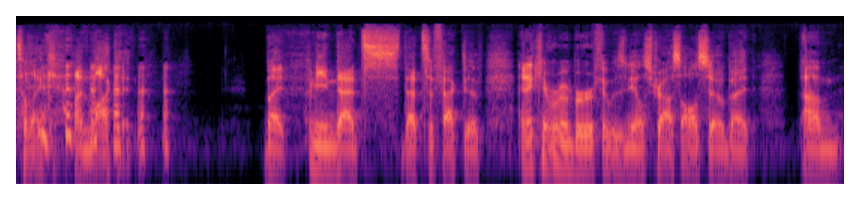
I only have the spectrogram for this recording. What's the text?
to like unlock it. But I mean, that's that's effective. And I can't remember if it was Neil Strauss also, but um,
